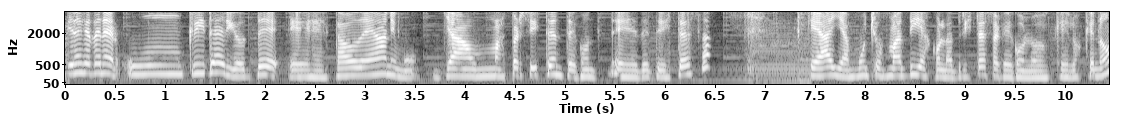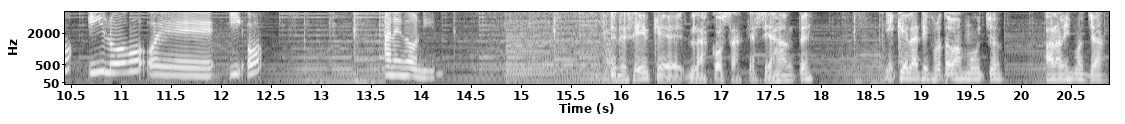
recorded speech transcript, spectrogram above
tienes que tener un criterio de eh, estado de ánimo ya más persistente con, eh, de tristeza, que haya muchos más días con la tristeza que con los que, los que no, y luego eh, y o anedonia. Es decir, que las cosas que hacías antes y que las disfrutabas mucho, ahora mismo ya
